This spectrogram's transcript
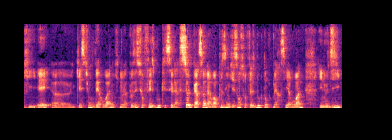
qui est euh, une question d'Erwan qui nous l'a posée sur Facebook et c'est la seule personne à avoir posé une question sur Facebook, donc merci Erwan. Il nous dit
